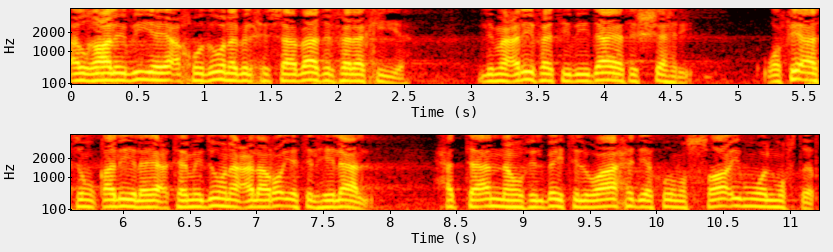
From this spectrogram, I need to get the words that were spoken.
الغالبية يأخذون بالحسابات الفلكية لمعرفة بداية الشهر وفئة قليلة يعتمدون على رؤية الهلال حتى أنه في البيت الواحد يكون الصائم والمفطر.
